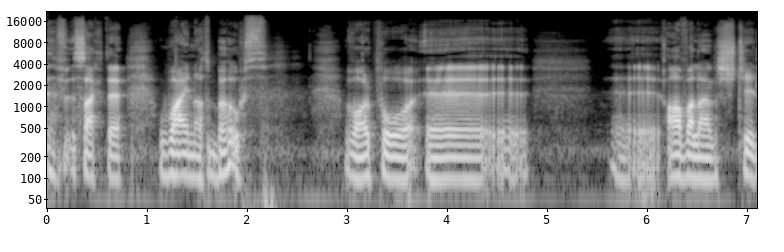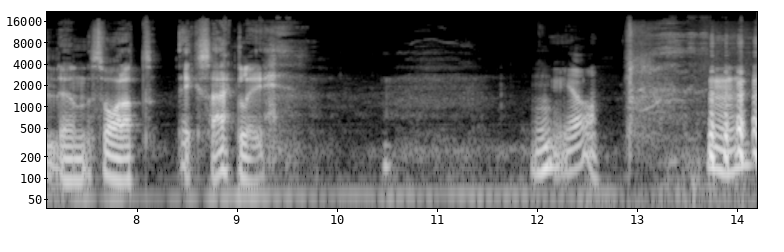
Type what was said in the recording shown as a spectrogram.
sagt det. Why not both? Var på eh, eh, Avalanche tydligen svarat Exactly. Ja.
